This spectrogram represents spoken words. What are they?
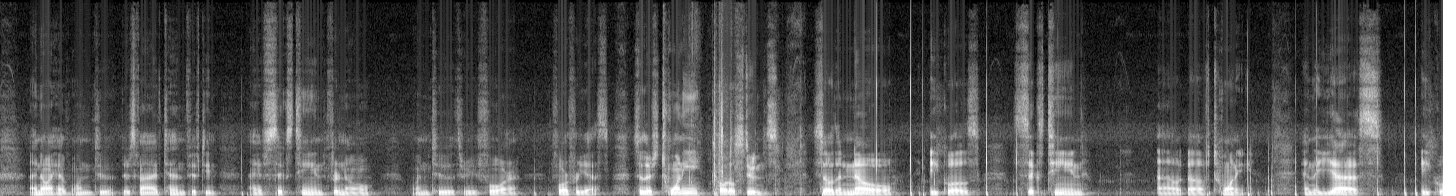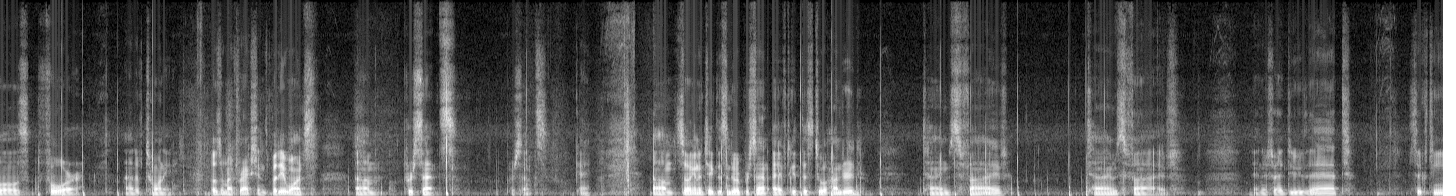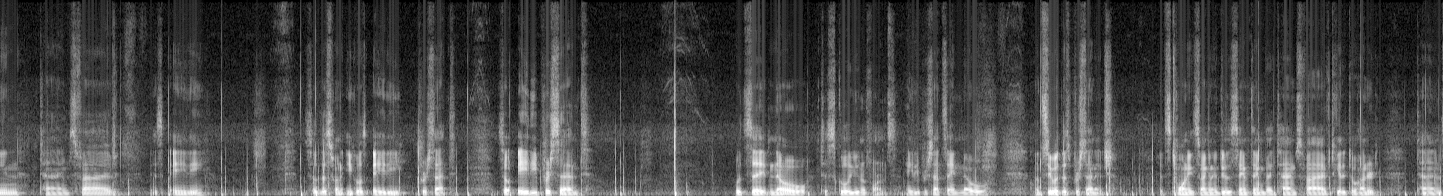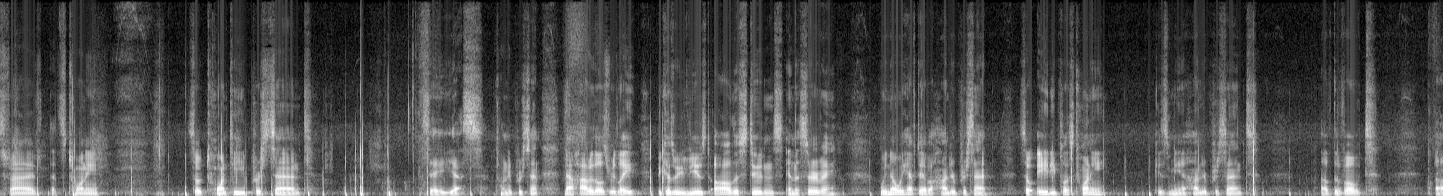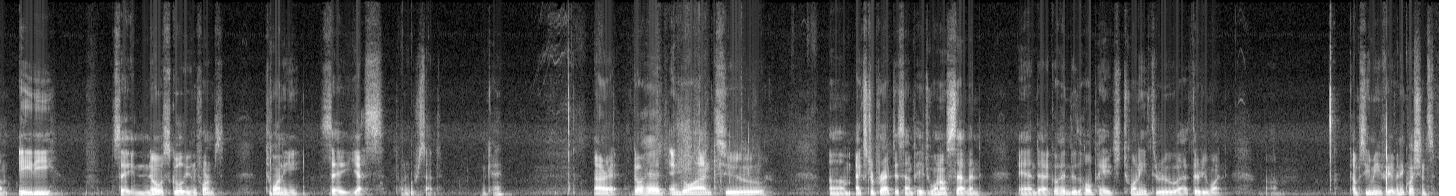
I know I have 1, 2, there's 5, 10, 15. I have 16 for no. 1, 2, 3, 4. Four for yes. So there's 20 total students. So the no equals 16 out of 20. And the yes equals 4 out of 20. Those are my fractions, but it wants um, percents. Percents, okay? Um, so I'm going to take this into a percent. I have to get this to 100 times 5 times 5. And if I do that, 16 times 5 is 80. So this one equals 80%. So 80% would say no to school uniforms. 80% say no. Let's see what this percentage. It's 20, so I'm going to do the same thing by times 5 to get it to 100. Times 5, that's 20. So 20% say yes. 20%. Now, how do those relate? Because we've used all the students in the survey, we know we have to have 100%. So 80 plus 20 gives me 100% of the vote. Um, 80 say no school uniforms. 20 say yes, 20%. Okay? All right, go ahead and go on to um, extra practice on page 107. And uh, go ahead and do the whole page, 20 through uh, 31. Um, come see me if you have any questions.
